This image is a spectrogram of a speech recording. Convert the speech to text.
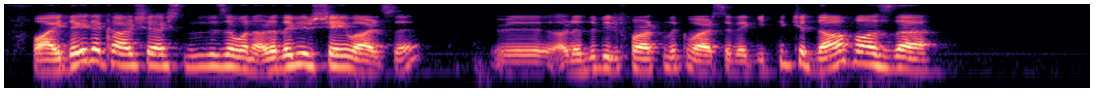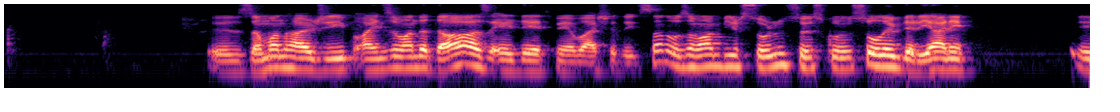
faydayla karşılaştırdığı zaman arada bir şey varsa, e, arada bir farklılık varsa ve gittikçe daha fazla e, zaman harcayıp aynı zamanda daha az elde etmeye başladıysan o zaman bir sorun söz konusu olabilir. Yani e,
